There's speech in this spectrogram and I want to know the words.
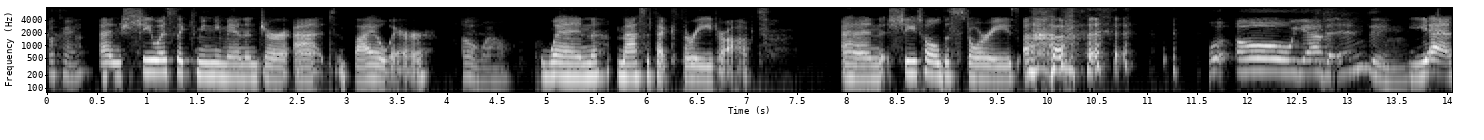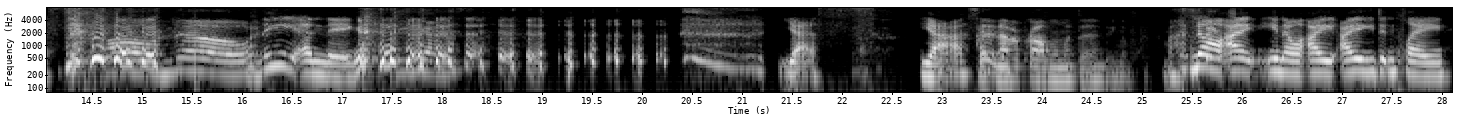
Okay. and she was the community manager at Bioware Oh wow. When Mass Effect Three dropped, and she told the stories of Well, oh yeah, the ending. yes. Oh no. the ending. Yes. yes. Yeah. so- I didn't have a problem with the ending of Mass no, I you know, I I didn't play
